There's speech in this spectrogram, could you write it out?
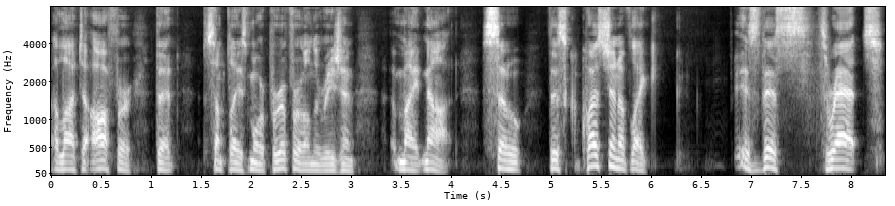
a lot to offer that someplace more peripheral in the region might not. So this question of like, is this threat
